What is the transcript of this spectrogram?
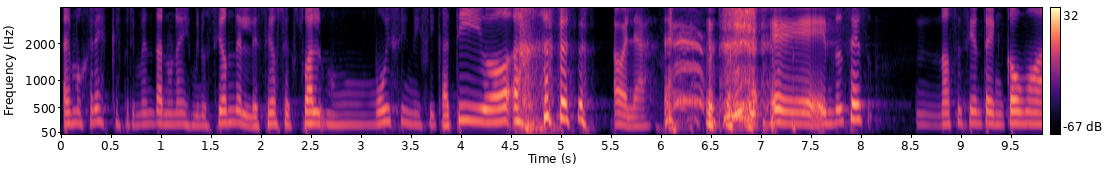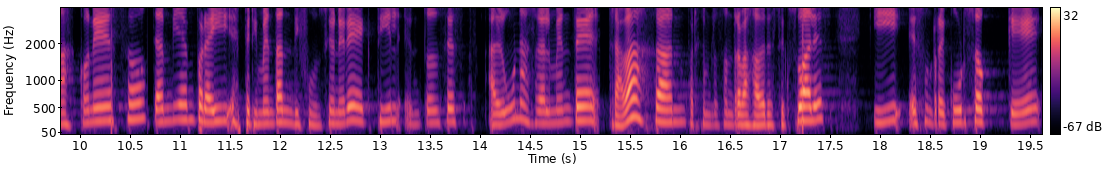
hay mujeres que experimentan una disminución del deseo sexual muy significativo. Hola. Eh, entonces, no se sienten cómodas con eso. También por ahí experimentan disfunción eréctil. Entonces, algunas realmente trabajan, por ejemplo, son trabajadores sexuales y es un recurso que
